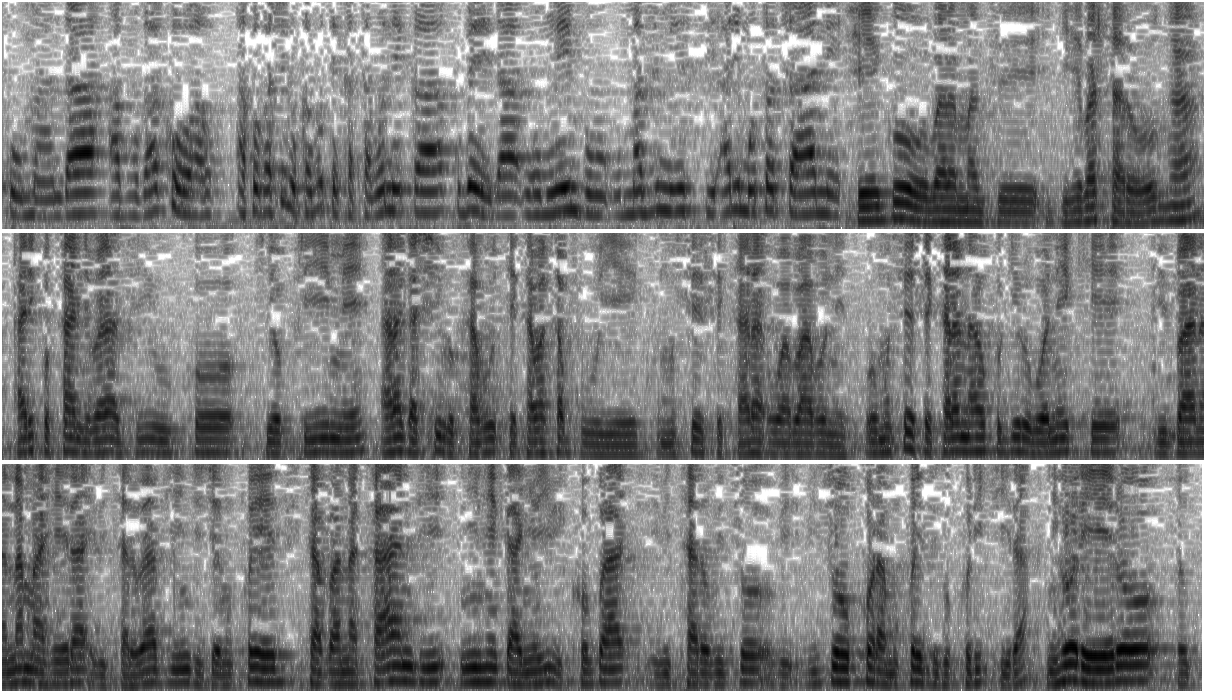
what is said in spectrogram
avuga ko ako gaciro kabute kataboneka kubera uwo mwembu umaze iminsi ari muto cyane yego baramaze igihe bataronka ariko kandi barazi yuko iyo prime ari agaciro kabute kaba kavuye ku musesekara wababonetse uwo musesekara nawe kugira uboneke bivana n'amahera ibitaro biba byinjije mu kwezi bikavana kandi n'integanyo y'ibikorwa ibitaro bizokora mu kwezi gukurikira niho rero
